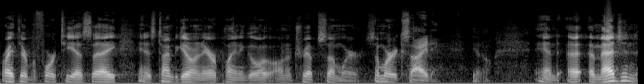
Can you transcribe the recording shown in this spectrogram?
right there before TSA, and it's time to get on an airplane and go on a trip somewhere, somewhere exciting, you know. And uh, imagine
